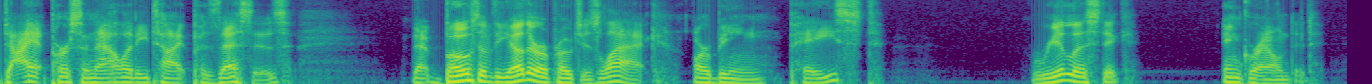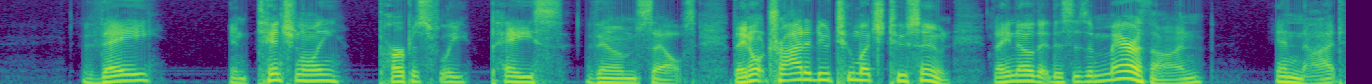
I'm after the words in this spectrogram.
diet personality type possesses that both of the other approaches lack are being paced, realistic, and grounded. They intentionally, purposefully pace themselves. They don't try to do too much too soon. They know that this is a marathon and not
